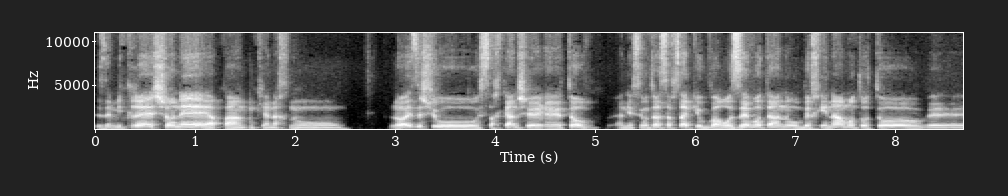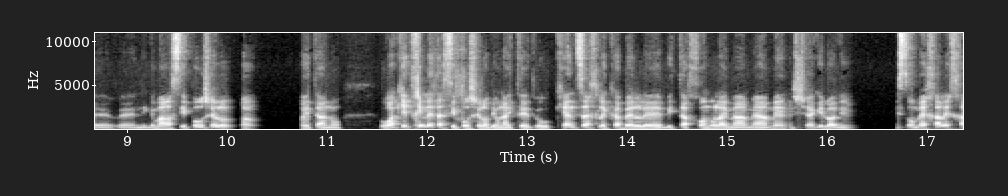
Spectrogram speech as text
זה מקרה שונה הפעם, כי אנחנו לא איזשהו שחקן שטוב, אני אשים אותו לספסל כי הוא כבר עוזב אותנו בחינם אוטוטו, ו- ונגמר הסיפור שלו איתנו. הוא רק התחיל את הסיפור שלו ביונייטד, והוא כן צריך לקבל ביטחון אולי מהמאמן, שיגיד לו אני סומך עליך,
